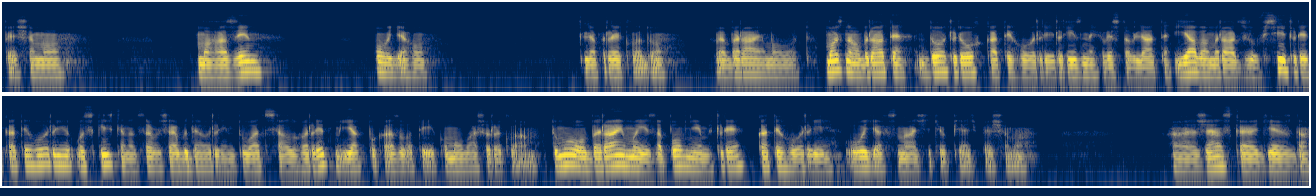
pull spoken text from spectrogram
пишемо магазин одягу. Для прикладу. Вибираємо от. Можна обрати до трьох категорій різних виставляти. Я вам раджу всі три категорії, оскільки на це вже буде орієнтуватися алгоритм, як показувати і кому вашу рекламу. Тому обираємо і заповнюємо три категорії. Одяг, значить, опять пишемо е, женська одежда.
